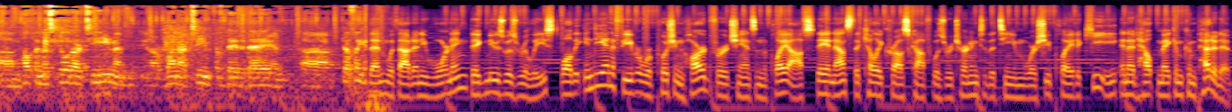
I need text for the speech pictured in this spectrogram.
um, helping us build our team and you know run our team from day to day and uh, definitely. Then, without any warning, big news was released. While the Indiana Fever were pushing hard for a chance in the playoffs, they announced that Kelly Krauskopf was returning to the team where she played a key and had helped make them competitive.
